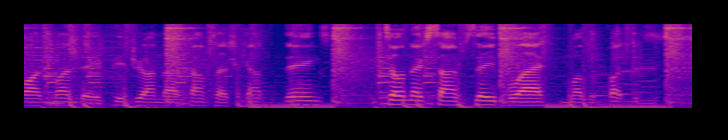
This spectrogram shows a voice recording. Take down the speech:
on Monday. Patreon.com slash count the dings. Until next time, stay black, motherfuckers.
